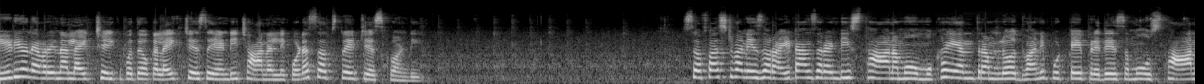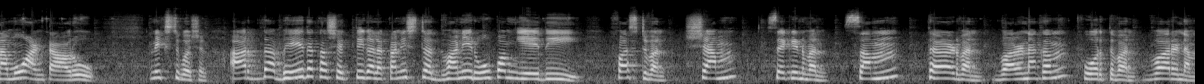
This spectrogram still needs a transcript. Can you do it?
వీడియోని ఎవరైనా లైక్ చేయకపోతే ఒక లైక్ చేసేయండి. ఛానల్ని కూడా సబ్స్క్రైబ్ చేసుకోండి. So first one is right answer అండి. స్థానము ముఖ యంత్రంలో ధ్వని పుట్టే ప్రదేశము స్థానము అంటారు. నెక్స్ట్ క్వశ్చన్ అర్ధ భేదక శక్తి గల కనిష్ట ధ్వని రూపం ఏది? ఫస్ట్ వన్ షం సెకండ్ వన్ సమ్ థర్డ్ వన్ వర్ణకం ఫోర్త్ వన్ వర్ణం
